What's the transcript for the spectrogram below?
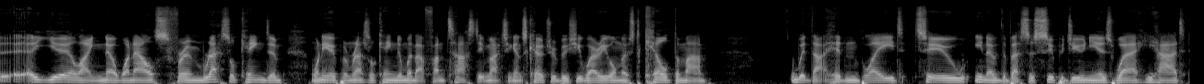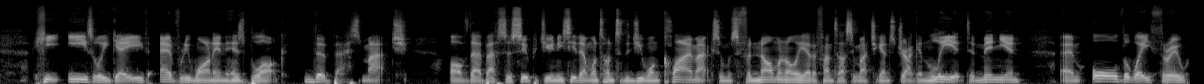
a year like no one else from Wrestle Kingdom when he opened Wrestle Kingdom with that fantastic match against Kota Ibushi where he almost killed the man with that hidden blade to you know the best of Super Juniors where he had he easily gave everyone in his block the best match of their best of Super Juniors. He then went on to the G1 Climax and was phenomenal. He had a fantastic match against Dragon Lee at Dominion. Um, all the way through,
